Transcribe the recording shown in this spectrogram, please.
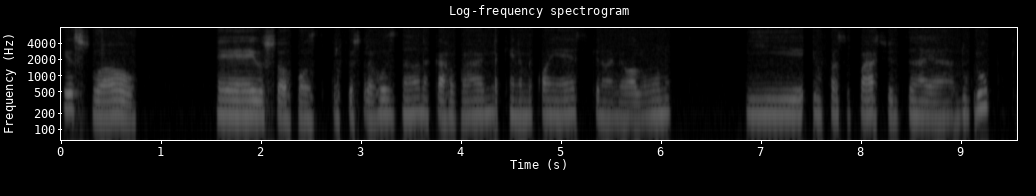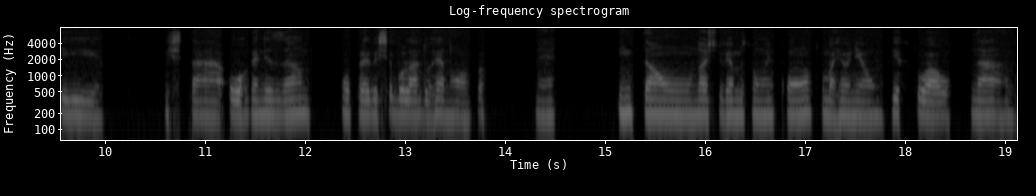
pessoal. É, eu sou a professora Rosana Carvalho, quem não me conhece, que não é meu aluno, e eu faço parte da, do grupo que está organizando o pré-vestibular do Renova. Né? Então, nós tivemos um encontro, uma reunião virtual na, no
